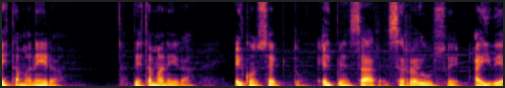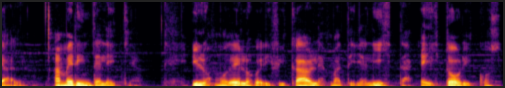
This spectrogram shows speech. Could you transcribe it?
Esta manera, de esta manera, el concepto, el pensar, se reduce a ideal, a mera intelequia, y los modelos verificables, materialistas e históricos,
